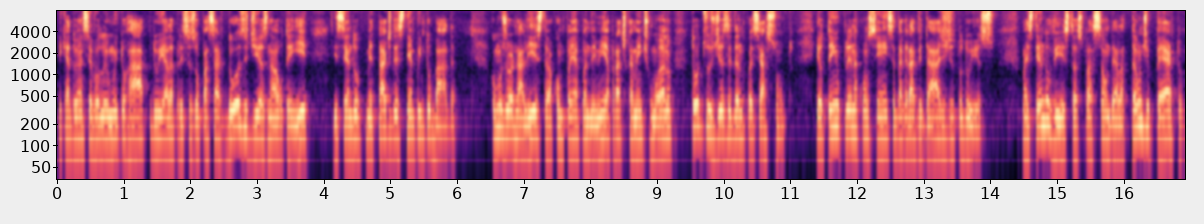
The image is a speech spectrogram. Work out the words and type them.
é que a doença evoluiu muito rápido e ela precisou passar 12 dias na UTI e sendo metade desse tempo entubada. Como jornalista, eu acompanho a pandemia há praticamente um ano, todos os dias lidando com esse assunto. Eu tenho plena consciência da gravidade de tudo isso. Mas tendo visto a situação dela tão de perto,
